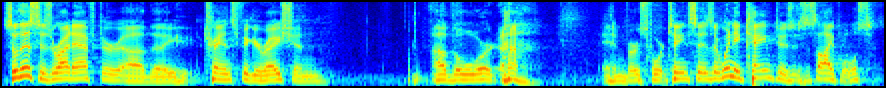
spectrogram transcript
So, this is right after uh, the transfiguration of the Lord. and verse 14 says that when he came to his disciples,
